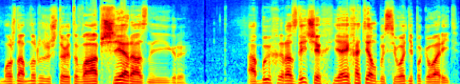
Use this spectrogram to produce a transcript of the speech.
можно обнаружить, что это вообще разные игры. Об их различиях я и хотел бы сегодня поговорить.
